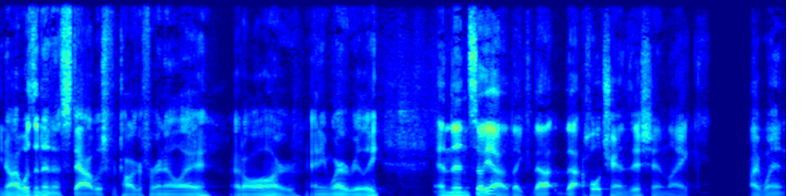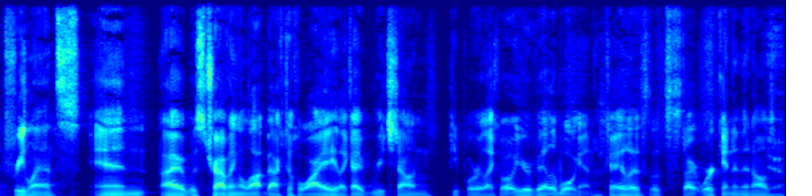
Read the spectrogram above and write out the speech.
you know I wasn't an established photographer in LA at all or anywhere really, and then so yeah, like that that whole transition, like I went freelance and I was traveling a lot back to Hawaii. Like I reached out and people were like, "Oh, you're available again? Okay, let's let's start working." And then I was Yeah.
